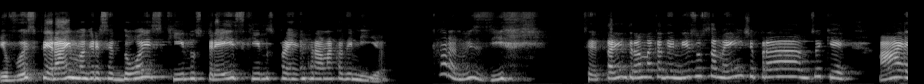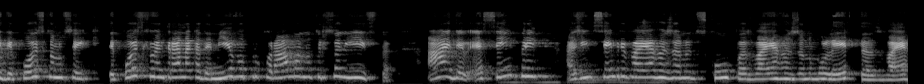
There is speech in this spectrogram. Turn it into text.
eu vou esperar emagrecer 2 quilos, 3 quilos para entrar na academia. Cara, não existe. Você está entrando na academia justamente para não sei o quê. Ai, depois que eu não sei, depois que eu entrar na academia, eu vou procurar uma nutricionista. Ai, é sempre, a gente sempre vai arranjando desculpas, vai arranjando muletas, vai,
